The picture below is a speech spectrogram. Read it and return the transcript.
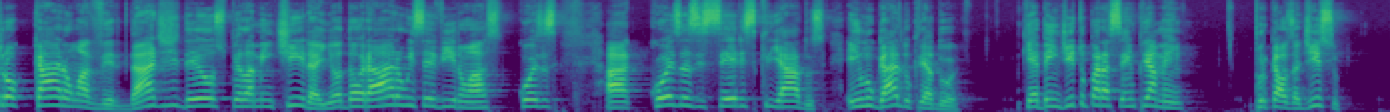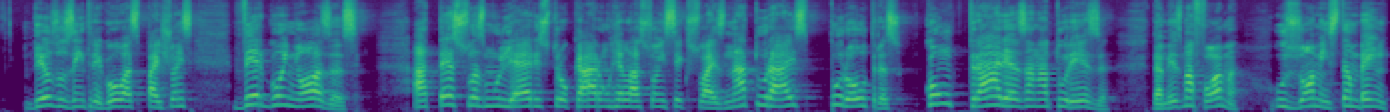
Trocaram a verdade de Deus pela mentira e adoraram e serviram as coisas a coisas e seres criados em lugar do Criador, que é bendito para sempre. Amém. Por causa disso, Deus os entregou às paixões vergonhosas. Até suas mulheres trocaram relações sexuais naturais por outras contrárias à natureza. Da mesma forma, os homens também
